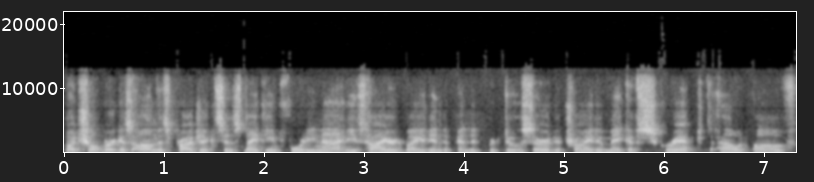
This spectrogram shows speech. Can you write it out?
Budd Schulberg is on this project since 1949. He's hired by an independent producer to try to make a script out of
